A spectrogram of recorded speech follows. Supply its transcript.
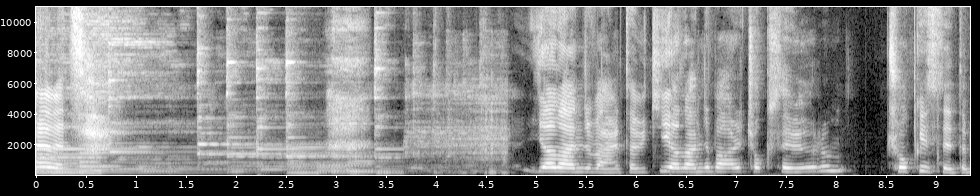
Evet. Yalancı Bahar. Tabii ki Yalancı Bahar'ı çok seviyorum. Çok izledim.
